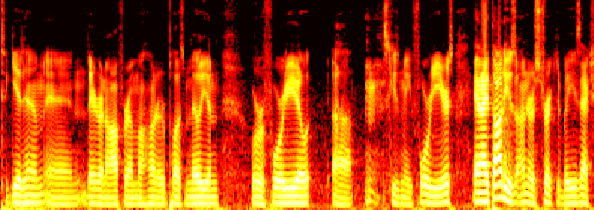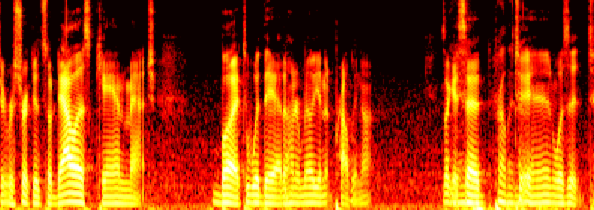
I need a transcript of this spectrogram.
to get him, and they're going to offer him a hundred plus million over four year. Uh, excuse me, four years. And I thought he was unrestricted, but he's actually restricted, so Dallas can match. But would they add 100 million? Probably not. like I said, probably not. ten was it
